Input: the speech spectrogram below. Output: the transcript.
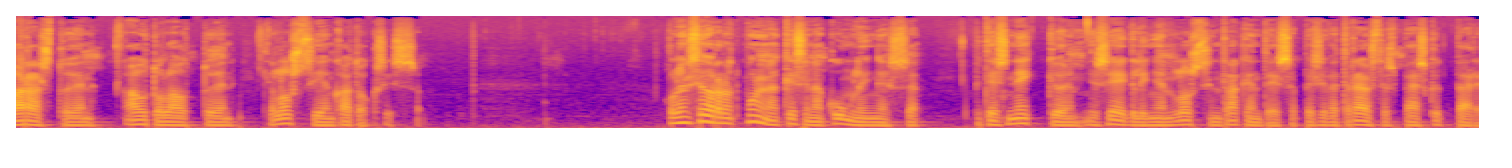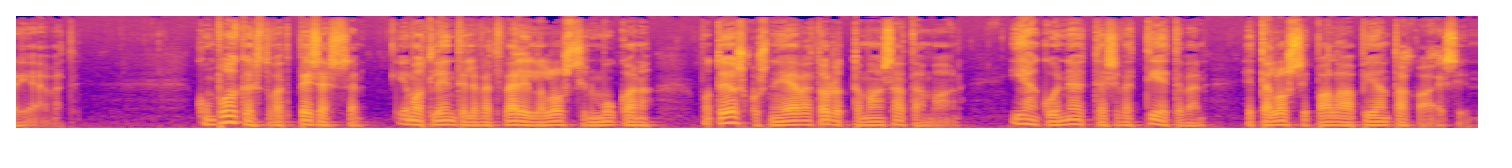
varastojen, autolauttojen ja lossien katoksissa. Olen seurannut monena kesänä Kumlingessa, miten Snekköön ja Seglingen lossin rakenteissa pesivät räystäspääskyt pärjäävät. Kun poikastuvat pesässä, emot lentelevät välillä lossin mukana, mutta joskus ne jäävät odottamaan satamaan, ihan kuin näyttäisivät tietävän, että lossi palaa pian takaisin.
